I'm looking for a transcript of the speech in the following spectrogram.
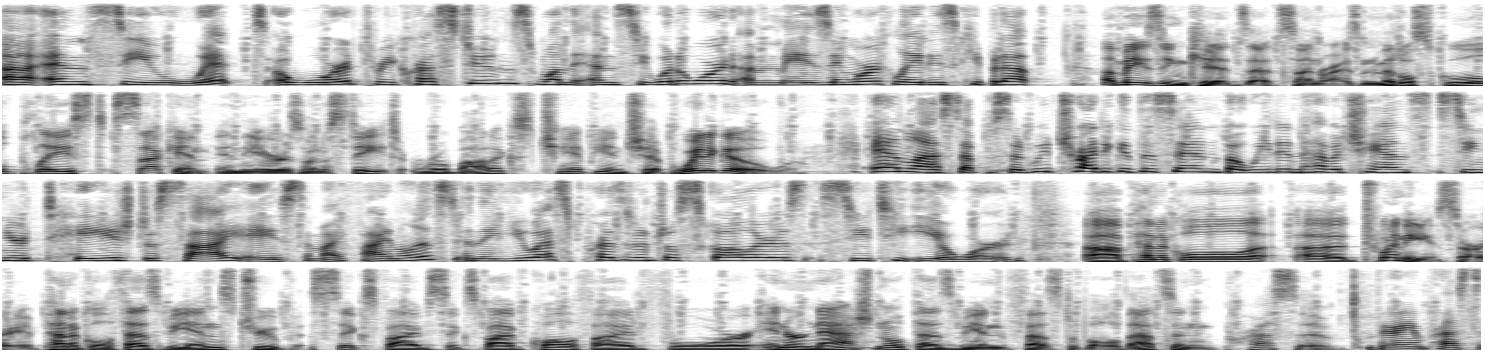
Uh, NCWIT Award. Three Crest students won the NCWIT Award. Amazing work, ladies. Keep it up. Amazing Kids at Sunrise Middle School placed second in the Arizona State Robotics Championship. Way to go. And last episode, we tried to get this in, but we didn't have a chance. Senior Tej Desai, a semifinalist in the U.S. Presidential Scholars CTE Award. Uh, Pinnacle uh, 20, sorry, Pinnacle Thespians, Troupe 6565 qualified for International Thespian Festival. That's impressive. Very impressive.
